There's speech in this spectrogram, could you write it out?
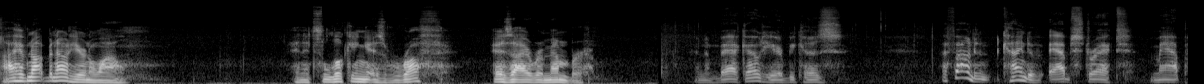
I have not been out here in a while. And it's looking as rough as I remember. And I'm back out here because I found a kind of abstract map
